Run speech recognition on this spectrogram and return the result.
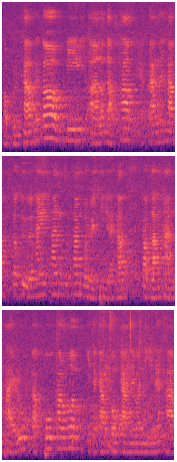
ขอบคุณครับ แล้วก็มีอ่าลำดับภาพอีกครั้งนะครับ ก็คือให้ท่านทุกท่านบนเวทีนะครับ กับหลังหันถ่ายรูปกับผู้เข้าร่วมกิจกรรมโครงการในวันนี้นะครับ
